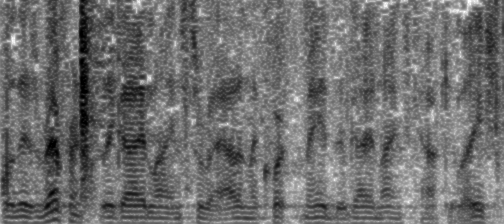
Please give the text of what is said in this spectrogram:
So there's reference to the guidelines throughout, and the court made the guidelines calculation.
